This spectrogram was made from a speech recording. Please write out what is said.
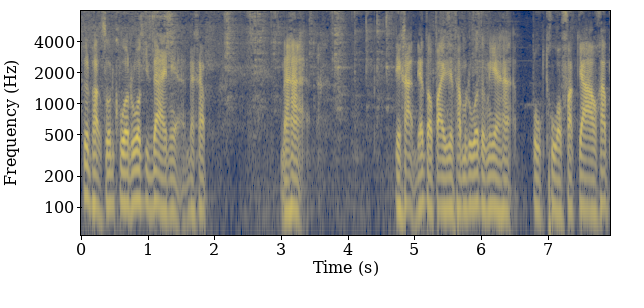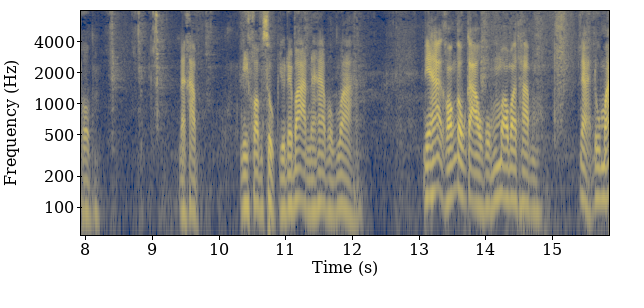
พืชผักสวนครัวรั้วกินได้เนี่ยนะครับนะฮะนี่ครับเดี๋ยวต่อไปจะทำรั้วตรงนี้ฮะปลูกถั่วฝักยาวครับผมนะครับ มีความสุขอยู่ในบ้านนะฮะผมว่าเนี่ยฮะของเก่าๆผมเอามาทำนะดูไม้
